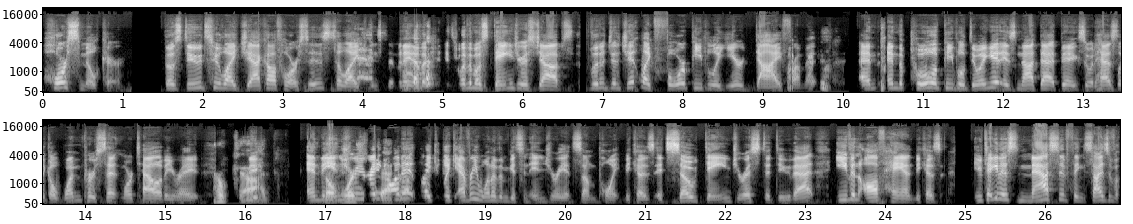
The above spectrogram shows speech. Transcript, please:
Horse milker. Those dudes who like jack off horses to like inseminate other. It's one of the most dangerous jobs. Legit, legit, like four people a year die from it, and and the pool of people doing it is not that big, so it has like a one percent mortality rate. Oh God. and the, The injury rate on it like like every one of them gets an injury at some point because it's so dangerous to do that even offhand because you're taking this massive thing size of a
